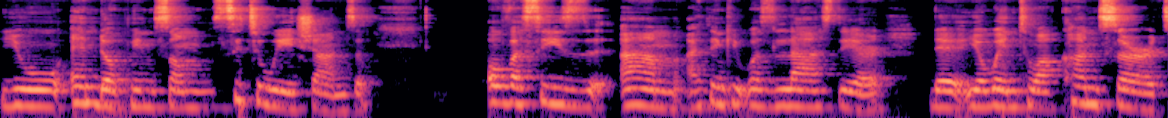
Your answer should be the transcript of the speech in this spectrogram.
you end up in some situations overseas um i think it was last year you went to a concert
